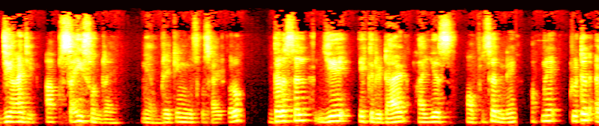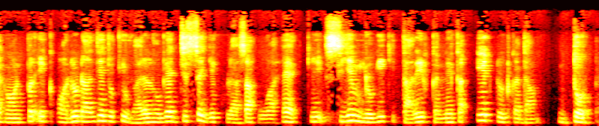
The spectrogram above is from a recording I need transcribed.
जी हाँ जी, आप सही सुन रहे हैं। नहीं ब्रेकिंग न्यूज़ को साइड करो। दरअसल, ये एक रिटायर्ड आई ऑफिसर ने अपने ट्विटर अकाउंट पर एक ऑडियो डाल दिया जो कि वायरल हो गया, जिससे ये खुलासा हुआ है कि सीएम योगी की तारीफ़ करने का एक ट्वीट का दाम दो रुपए।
